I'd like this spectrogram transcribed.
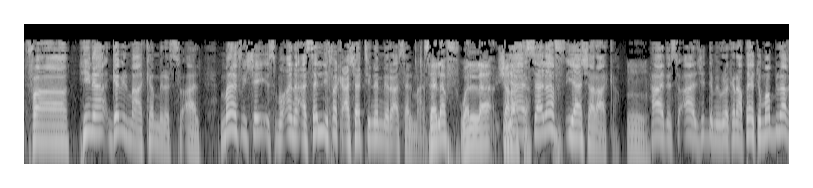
فهنا قبل ما أكمل السؤال ما في شيء اسمه أنا أسلفك عشان تنمي رأس المال؟ سلف ولا يا شراكة سلف يا شراكة. مم. هذا سؤال جدا يقول لك أنا أعطيته مبلغ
